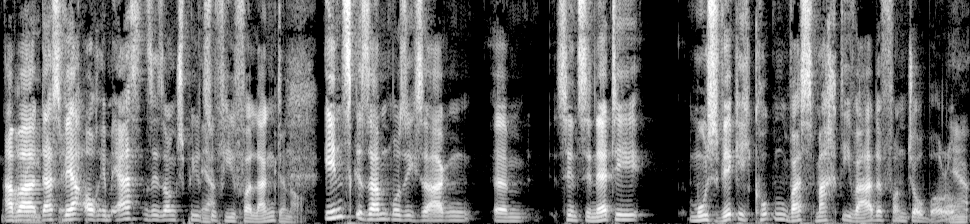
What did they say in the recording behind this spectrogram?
Aber das wäre auch im ersten Saisonspiel ja. zu viel verlangt. Genau. Insgesamt muss ich sagen, ähm, Cincinnati muss wirklich gucken, was macht die Wade von Joe Burrow. Ja.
